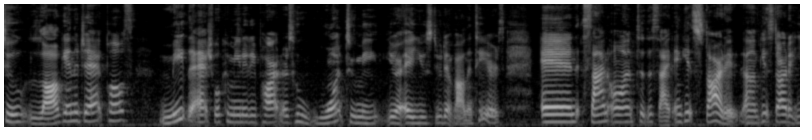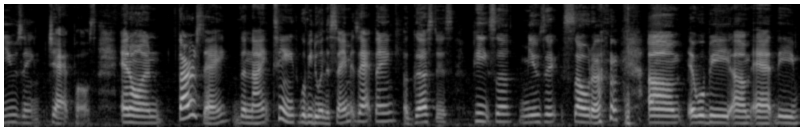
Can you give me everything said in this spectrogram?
to log into JAG Pulse, meet the actual community partners who want to meet your AU student volunteers, and sign on to the site and get started. Um, get started using JAG Pulse. And on Thursday, the 19th, we'll be doing the same exact thing. Augustus, pizza, music, soda. um, it will be um, at the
